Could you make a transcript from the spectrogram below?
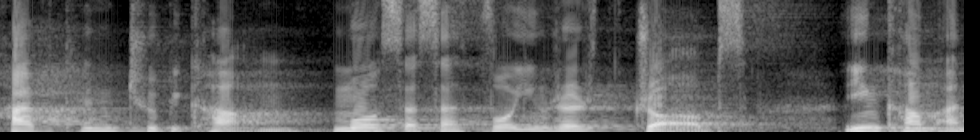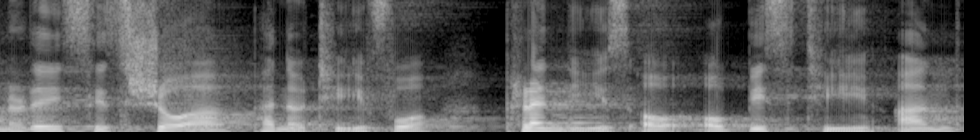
have tended to become more successful in their jobs Income analysis show a penalty for plainness or obesity and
